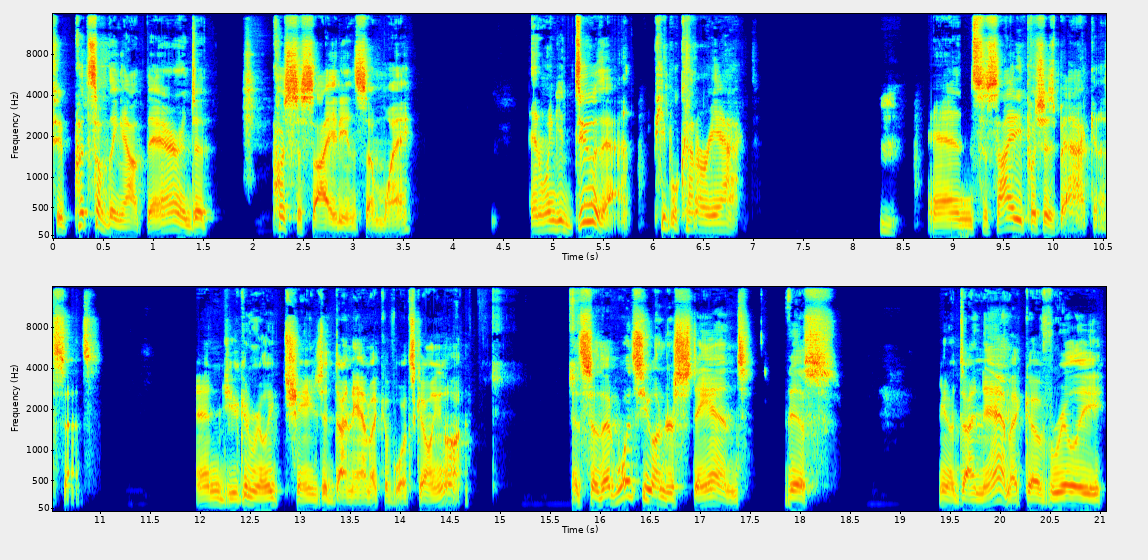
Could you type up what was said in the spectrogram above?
to put something out there and to push society in some way. And when you do that, people kind of react. And society pushes back in a sense. And you can really change the dynamic of what's going on. And so that once you understand this, you know, dynamic of really,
